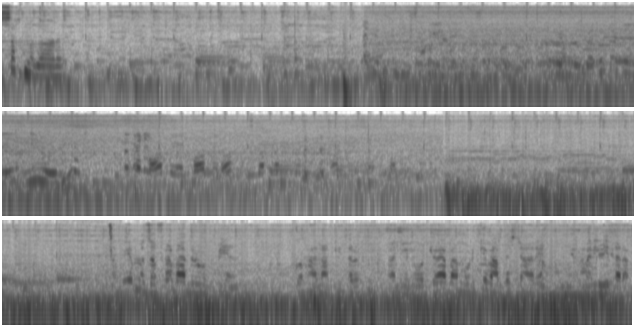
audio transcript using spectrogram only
सख्त मज़ा आ रहा है। अभी हम लोग मुजफ्फराबाद रोड पे हैं कोहाला की तरफ़ वाली रोड जो है अब हम मुड़ के वापस जा रहे हैं मरी की तरफ़।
